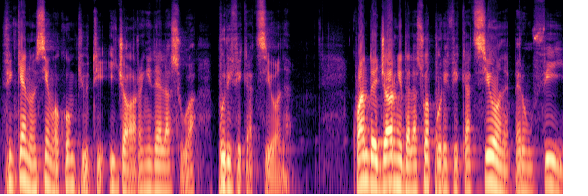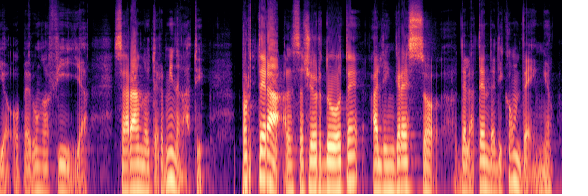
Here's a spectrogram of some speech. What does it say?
finché non siano compiuti i giorni della sua purificazione. Quando i giorni della sua purificazione per un figlio o per una figlia saranno terminati, porterà al sacerdote all'ingresso della tenda di convegno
